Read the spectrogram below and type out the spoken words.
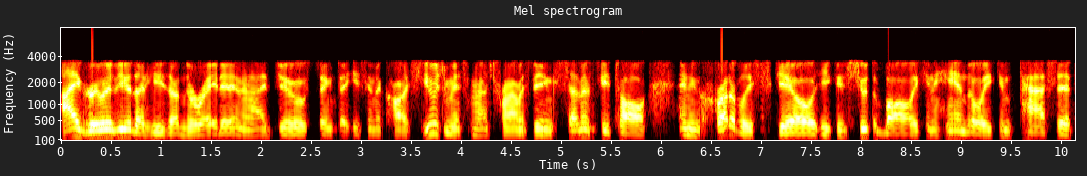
I agree with you that he's underrated, and I do think that he's going to cause huge mismatch problems. Being seven feet tall and incredibly skilled, he can shoot the ball, he can handle, he can pass it.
